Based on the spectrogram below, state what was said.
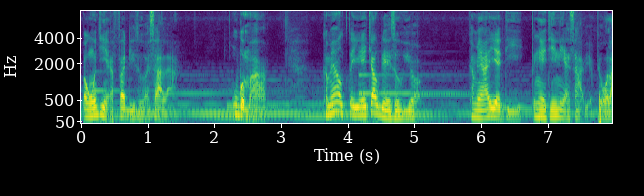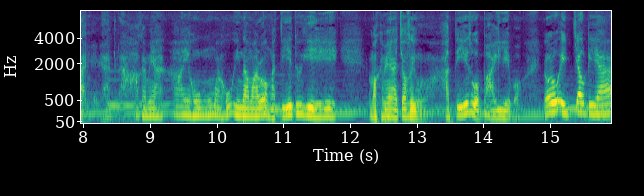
ပတ်ဝန်းကျင် effect တွေဆိုတာစလာဥပမာခမရောက်တရေကြောက်တယ်ဆိုပြီးတော့ခမရဲ့ဒီတငယ်ချင်းတွေကစပြီးပြောလိုက်မယ်ဗျာဒီလားဟာခမဟာဟိုဟိုမှာဟိုအင်တာမှာတော့ငါတေးတွေးခဲ့အမခမကကြောက်စိတ်ဝင်ဟာတေးဆိုတော့ဘာကြီးလဲပေါ့ကျွန်တော်တို့အဲ့ကြောက်တရား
